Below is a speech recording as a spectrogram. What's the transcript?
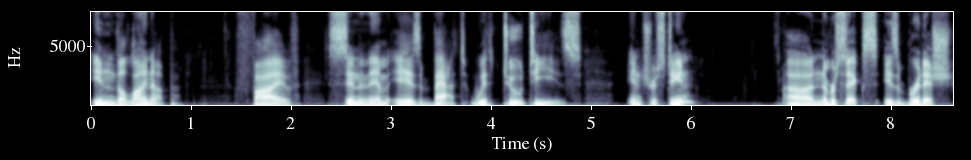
in the lineup. 5. Synonym is bat with two T's. Interesting. Uh, number 6 is British.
